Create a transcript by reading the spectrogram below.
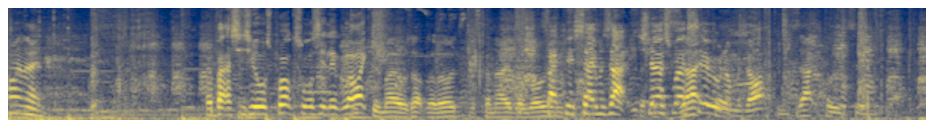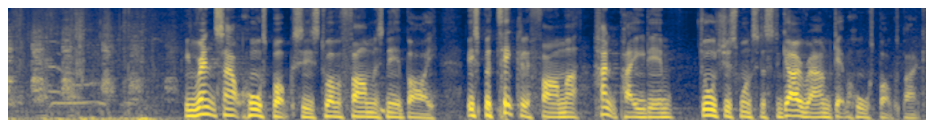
Right then. Whereabouts is yours box? What does it look like? Two miles up the road, just a neighbour road. Exactly the same as that. You show us where serial numbers are. Exactly the same. He rents out horse boxes to other farmers nearby. This particular farmer hadn't paid him. George just wanted us to go around get the horse box back.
